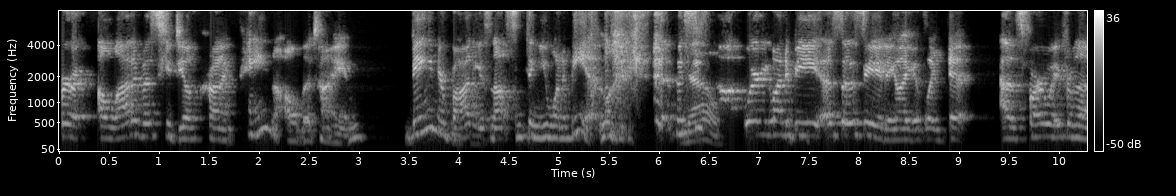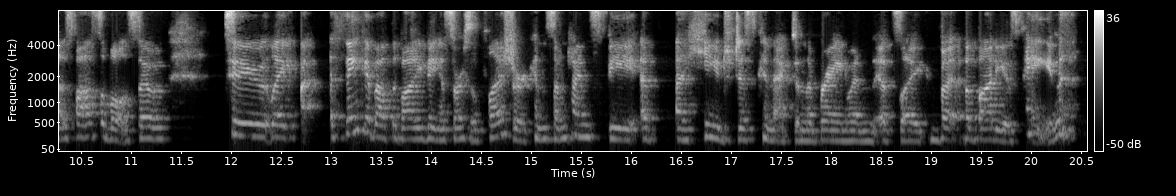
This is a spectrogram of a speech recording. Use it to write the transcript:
for a lot of us who deal with chronic pain all the time, being in your body is not something you want to be in. Like this no. is not where you want to be associating. Like it's like get as far away from that as possible. So to like think about the body being a source of pleasure can sometimes be a, a, huge disconnect in the brain when it's like but the body is pain.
